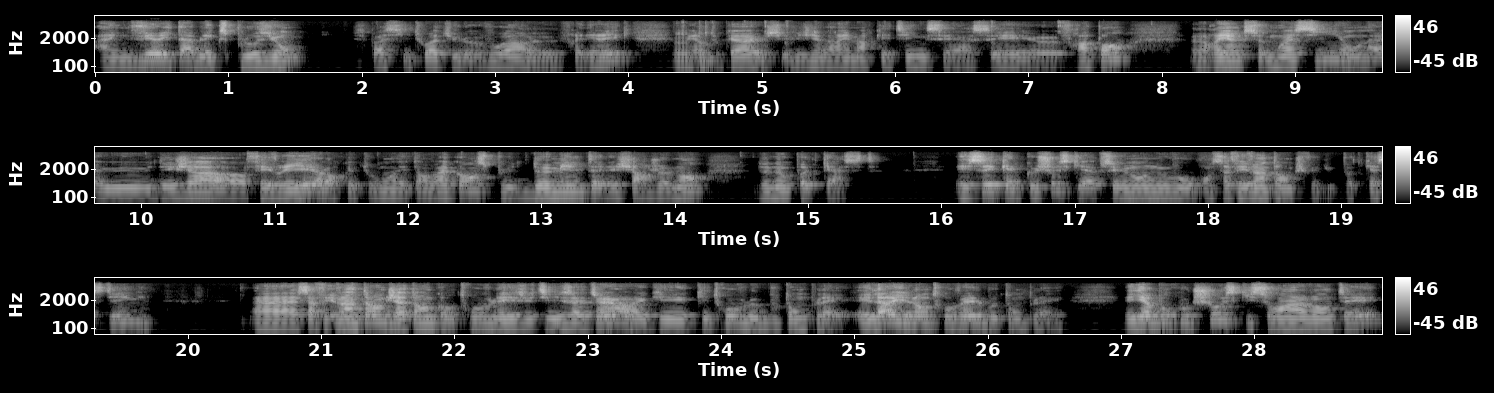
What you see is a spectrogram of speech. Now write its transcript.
à une véritable explosion. Je ne sais pas si toi tu le vois, euh, Frédéric, mais en mhm. tout cas, chez Visionary Marketing, c'est assez euh, frappant. Euh, rien que ce mois-ci, on a eu déjà en février, alors que tout le monde est en vacances, plus de 2000 téléchargements de nos podcasts. Et c'est quelque chose qui est absolument nouveau. Bon, ça fait 20 ans que je fais du podcasting. Euh, ça fait 20 ans que j'attends qu'on trouve les utilisateurs et qui, trouvent le bouton play. Et là, ils l'ont trouvé, le bouton play. Et il y a beaucoup de choses qui sont inventées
